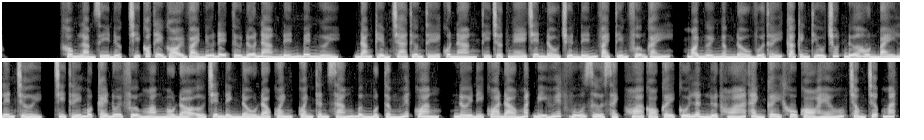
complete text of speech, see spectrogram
Không làm gì được chỉ có thể gọi vài nữ đệ tử đỡ nàng đến bên người, đang kiểm tra thương thế của nàng thì chợt nghe trên đầu truyền đến vài tiếng phượng gáy, mọi người ngẩng đầu vừa thấy cả kinh thiếu chút nữa hồn bay lên trời, chỉ thấy một cái đuôi phượng hoàng màu đỏ ở trên đỉnh đầu đảo quanh, quanh thân sáng bừng một tầng huyết quang, nơi đi qua đảo mắt bị huyết vũ rửa sạch hoa cỏ cây cối lần lượt hóa thành cây khô cỏ héo trong chớp mắt.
